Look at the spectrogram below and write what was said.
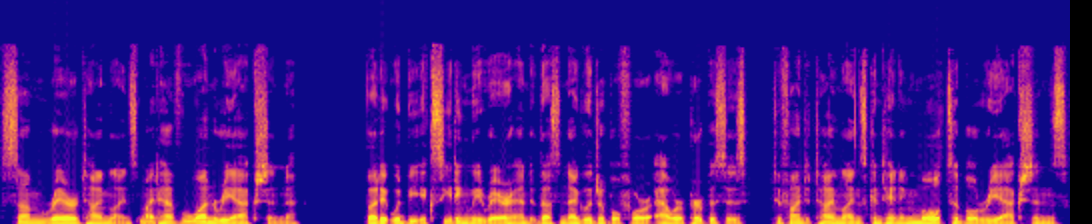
some rare timelines might have one reaction, but it would be exceedingly rare and thus negligible for our purposes to find timelines containing multiple reactions.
